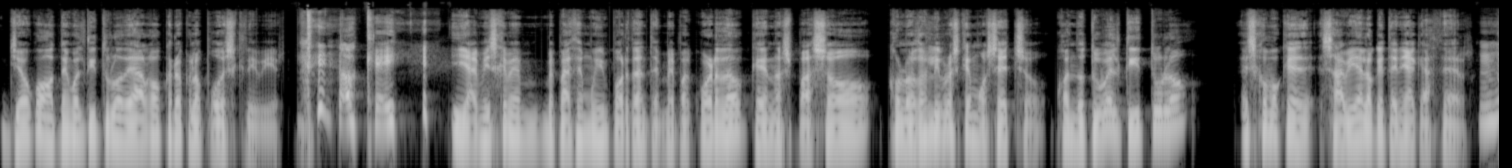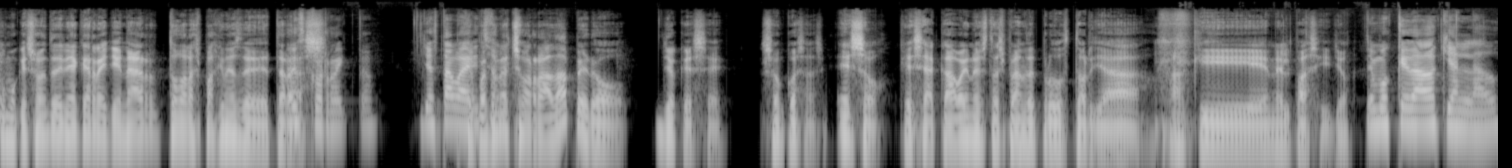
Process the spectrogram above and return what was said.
yo cuando tengo el título de algo creo que lo puedo escribir. ok. Y a mí es que me, me parece muy importante. Me acuerdo que nos pasó con los dos libros que hemos hecho. Cuando tuve el título, es como que sabía lo que tenía que hacer. Como que solo tenía que rellenar todas las páginas de detrás. Es correcto. Ya estaba Que hecho. parece una chorrada, pero yo qué sé. Son cosas. Eso, que se acaba y nos está esperando el productor ya aquí en el pasillo. Hemos quedado aquí al lado.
